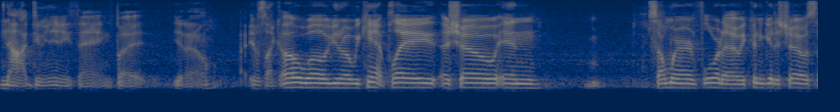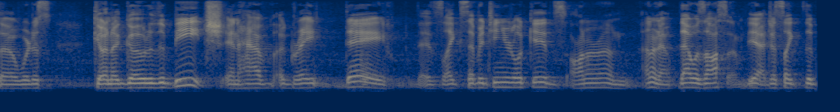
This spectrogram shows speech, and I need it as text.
not doing anything. But you know, it was like, oh well, you know, we can't play a show in somewhere in Florida. We couldn't get a show, so we're just gonna go to the beach and have a great day. It's like seventeen year old kids on our own. I don't know. That was awesome. Yeah, just like the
